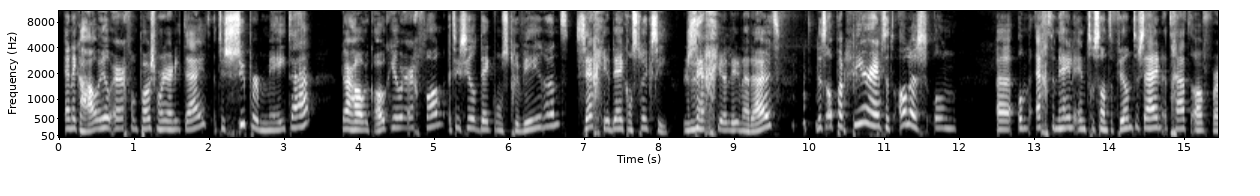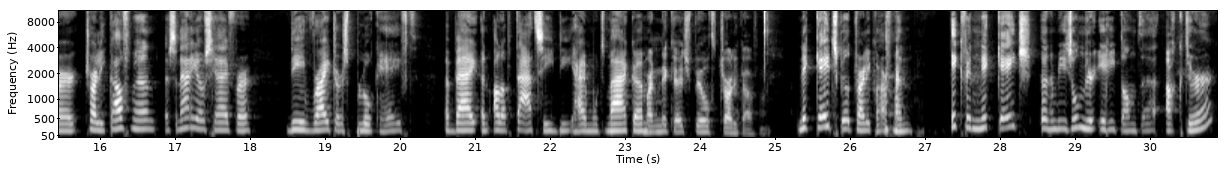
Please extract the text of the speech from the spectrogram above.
En ik hou heel erg van postmoderniteit. Het is super meta. Daar hou ik ook heel erg van. Het is heel deconstruerend. Zeg je deconstructie, zeg je Lina uit. Dus op papier heeft het alles om, eh, om echt een hele interessante film te zijn. Het gaat over Charlie Kaufman, een scenario schrijver die writersblok heeft eh, bij een adaptatie die hij moet maken. Maar Nick Cage speelt Charlie Kaufman. Nick Cage speelt Charlie Kaufman. Ik vind Nick Cage een bijzonder irritante acteur.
